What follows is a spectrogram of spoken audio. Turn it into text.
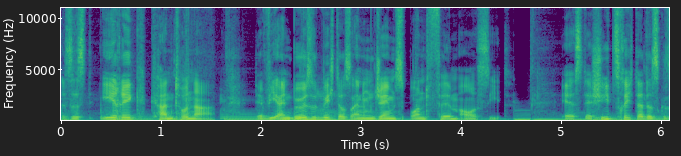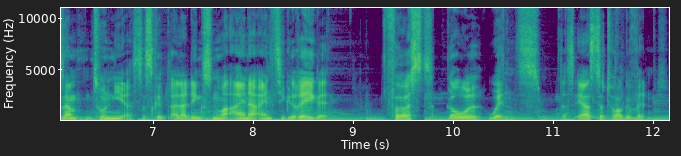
Es ist Eric Cantona, der wie ein Bösewicht aus einem James Bond-Film aussieht. Er ist der Schiedsrichter des gesamten Turniers. Es gibt allerdings nur eine einzige Regel. First Goal wins. Das erste Tor gewinnt.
